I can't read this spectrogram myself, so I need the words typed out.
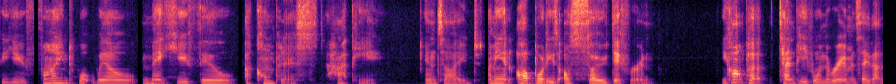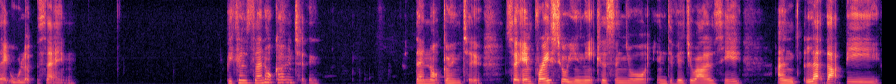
for you, find what will make you feel accomplished, happy inside. I mean, our bodies are so different. You can't put 10 people in the room and say that they all look the same because they're not going to they're not going to. So embrace your uniqueness and your individuality and let that be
